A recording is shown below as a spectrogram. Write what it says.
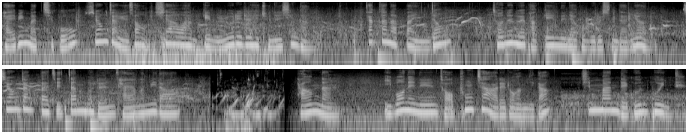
다이빙 마치고 수영장에서 시아와 함께 물놀이를 해주는 신강. 착한 아빠 인정? 저는 왜 밖에 있느냐고 물으신다면 수영장까지 짠물은 사양합니다. 다음 날 이번에는 저 풍차 아래로 갑니다. 10만 대군 포인트.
